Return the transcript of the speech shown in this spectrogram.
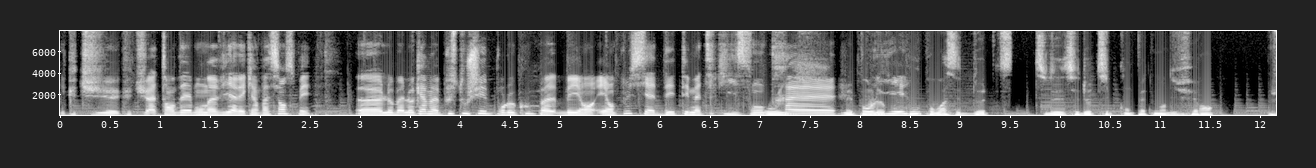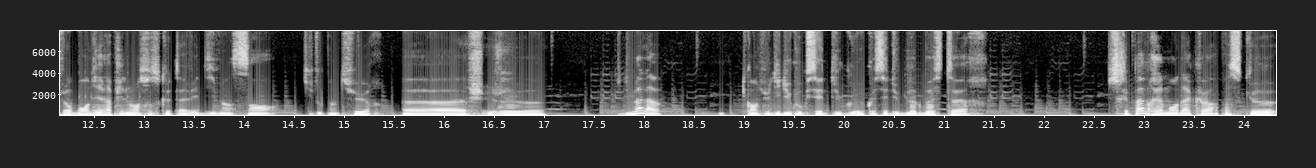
et que tu, euh, que tu attendais mon avis avec impatience, mais euh, Lobaloka m'a plus touché pour le coup. pas- Mais en- et en plus, il y a des thématiques qui sont Oui. très. Mais pour le coup, pour moi, c'est deux, c'est deux- c'est deux types complètement différents. Je vais rebondir rapidement sur ce que tu avais dit, Vincent, qui tout peinture. Euh, je, j'ai du mal à. Quand tu dis du coup que c'est du, que c'est du blockbuster, je serais pas vraiment d'accord parce que,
